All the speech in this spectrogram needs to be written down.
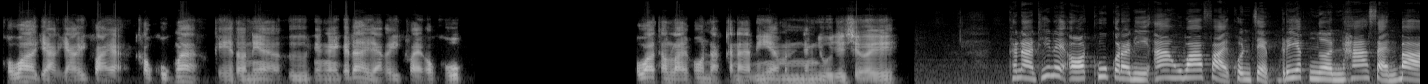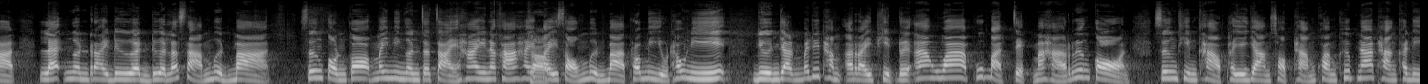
เพราะว่าอยากอยากอีกฝ่ายอะเข้าคุกมากแกตอนเนี้ยคือยังไงก็ได้อยากให้อีกฝ่ายเข้าคุก เพราะว่าทำร้ายพ่อหนักขนาดนี้มันยังอยู่เฉย ขณะที่ในออสคู่กรณีอ้างว่าฝ่ายคนเจ็บเรียกเงิน 5 0 0แสนบาท และเงินรายเดือนเดือนละ 30,000 บาท ซึ่งตนก็ไม่มีเงินจะจ่ายให้นะคะ ให้ไป 20,000 บาท เพราะมีอยู่เท่านี้ยืนยันไม่ได้ทำอะไรผิดโดยอ้างว่าผู้บาดเจ็บมาหาเรื่องก่อน ซึ่งทีมข่าวพยายามสอบถามความคืบหน้าทางคดี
